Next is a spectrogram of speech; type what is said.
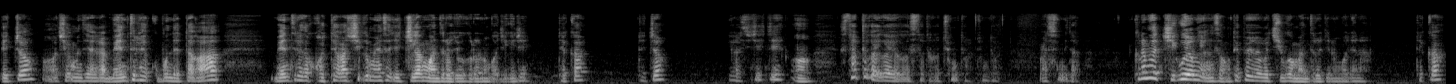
됐죠? 어, 지각 멘틀이 아니라 멘틀에 구분됐다가 멘틀에서 겉에가 식으면서 이제 지각 만들어지고 그러는 거지, 그지? 될까? 됐죠? 이해할 수 있지? 어, 스타트가 이거야, 이거 스타트가 충돌, 충돌. 맞습니다. 그러면 지구형 행성, 대표적으로 지구가 만들어지는 거잖아. 될까?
